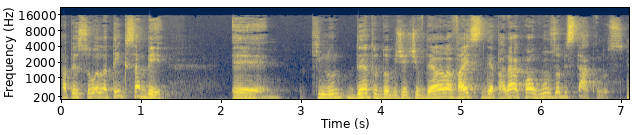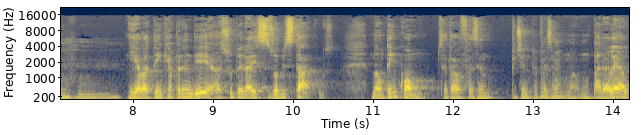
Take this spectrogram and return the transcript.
a pessoa ela tem que saber é, que no- dentro do objetivo dela ela vai se deparar com alguns obstáculos. E ela tem que aprender a superar esses obstáculos. Não tem como. Você estava fazendo, pedindo para fazer uma- um paralelo.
